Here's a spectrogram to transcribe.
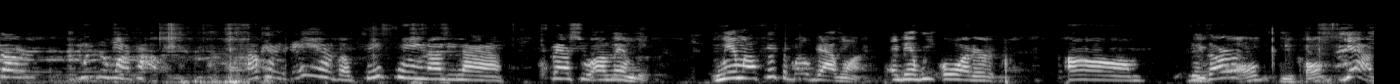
So, we do want to. Okay, they have a fifteen ninety nine special unlimited. Me and my sister both got one, and then we ordered um You dessert. called? You called? Yeah,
